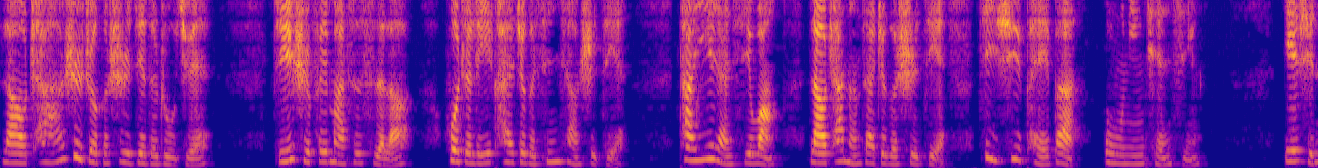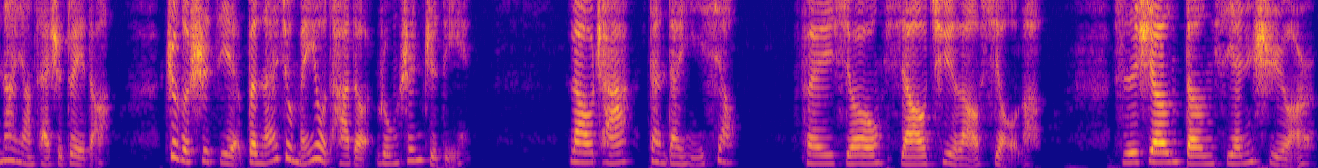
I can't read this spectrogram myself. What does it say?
老查是这个世界的主角，即使菲马斯死了，或者离开这个星象世界，他依然希望老查能在这个世界继续陪伴武宁前行。也许那样才是对的。这个世界本来就没有他的容身之地。老茶淡淡一笑：“飞兄小觑老朽了，此生等闲事儿。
